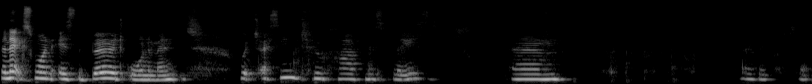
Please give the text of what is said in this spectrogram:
The next one is the bird ornament which I seem to have misplaced. Um, where did I put it?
